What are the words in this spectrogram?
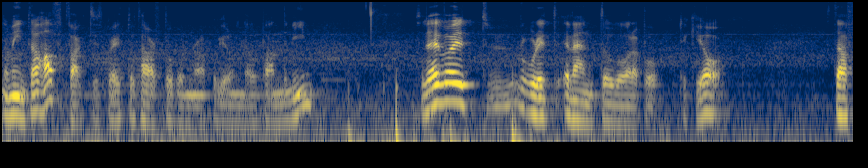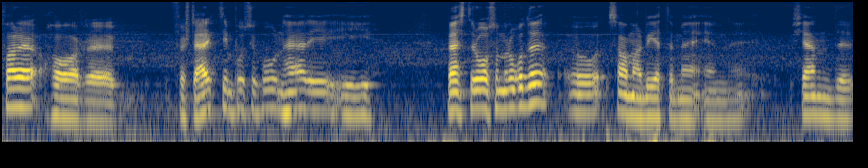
de inte har haft faktiskt på ett och ett halvt år nu på grund av pandemin. Så det var ett roligt event att vara på, tycker jag. Staffare har eh, förstärkt sin position här i, i Västeråsområdet och samarbetar med en eh, känd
